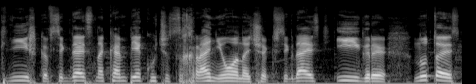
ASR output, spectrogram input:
книжка, всегда есть на компе куча сохраненочек, всегда есть игры. Ну, то есть,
